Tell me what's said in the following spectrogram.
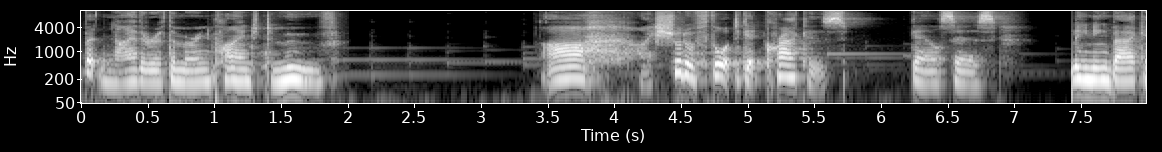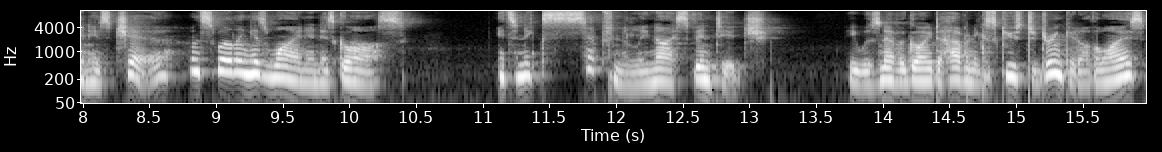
but neither of them are inclined to move. Ah, I should have thought to get crackers, Gale says, leaning back in his chair and swirling his wine in his glass. It's an exceptionally nice vintage. He was never going to have an excuse to drink it otherwise,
